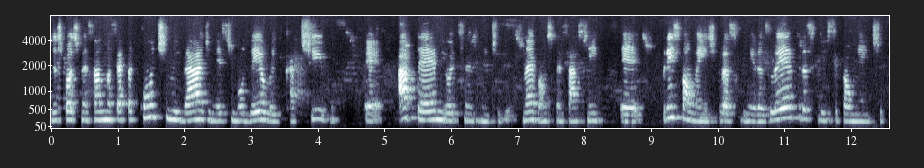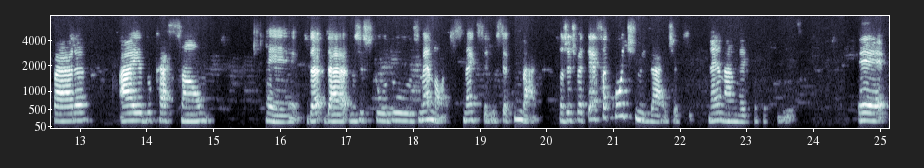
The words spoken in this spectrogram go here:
A gente pode pensar numa certa continuidade nesse modelo educativo é, até 1822. Né? Vamos pensar assim, é, principalmente para as primeiras letras, principalmente para a educação é, da, da, dos estudos menores, né? que seria o secundário. Então, a gente vai ter essa continuidade aqui, né, na América Portuguesa. É,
